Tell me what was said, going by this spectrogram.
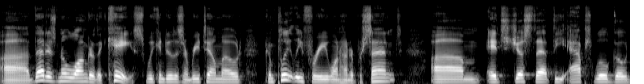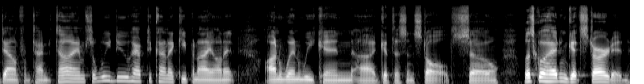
Uh, that is no longer the case. We can do this in retail mode completely free 100%. Um, it's just that the apps will go down from time to time, so we do have to kind of keep an eye on it on when we can uh, get this installed. So let's go ahead and get started.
